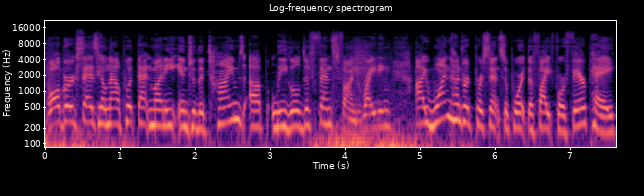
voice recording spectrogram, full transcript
Wahlberg says he'll now put that money into the Time's Up Legal Defense Fund, writing, I 100% support the fight for fair pay,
